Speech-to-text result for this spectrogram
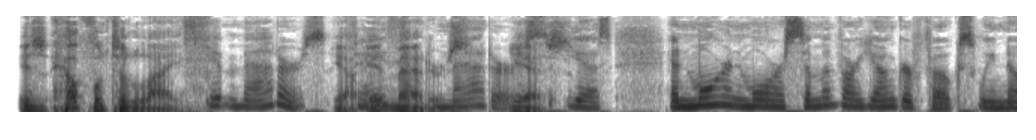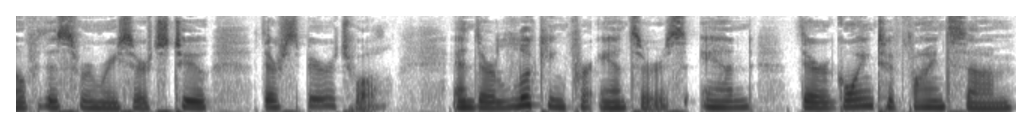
is helpful to life. It matters. Yeah, it matters. Matters. Yes. Yes. And more and more, some of our younger folks, we know this from research too, they're spiritual and they're looking for answers and they're going to find some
